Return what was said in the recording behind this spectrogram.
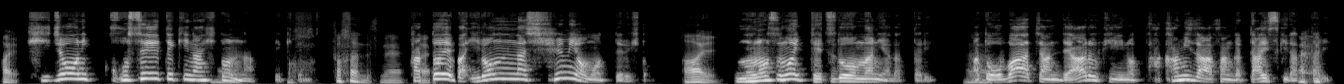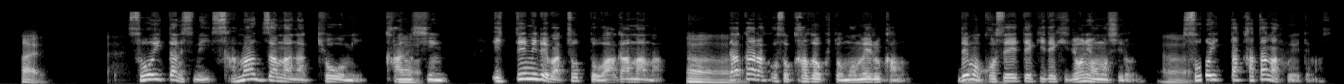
はい非常に個性的な人になってきてます。そうなんですね。はい。例えば、いろんな趣味を持ってる人。はい。ものすごい鉄道マニアだったり、あと、おばあちゃんでアルフィーの高見沢さんが大好きだったり、はい。そういったですね、様々な興味、関心。言ってみればちょっとわがまま。うん。だからこそ家族と揉めるかも。でも個性的で非常に面白い。うんそういった方が増えてます。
